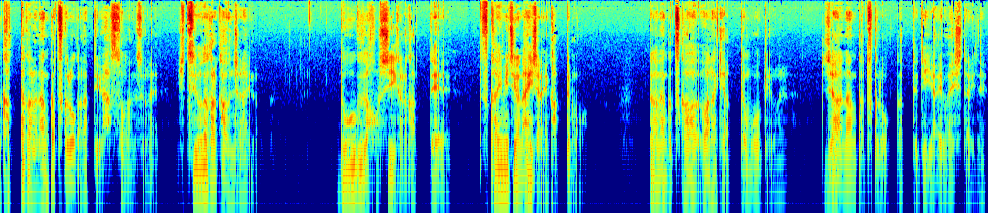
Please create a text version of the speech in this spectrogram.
買ったから何か作ろうかなっていう発想なんですよね。必要だから買うんじゃないの。道具が欲しいから買って、使い道がないじゃない、買っても。だからなんか使わなきゃって思うけどね。じゃあなんか作ろうかって DIY したりね。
